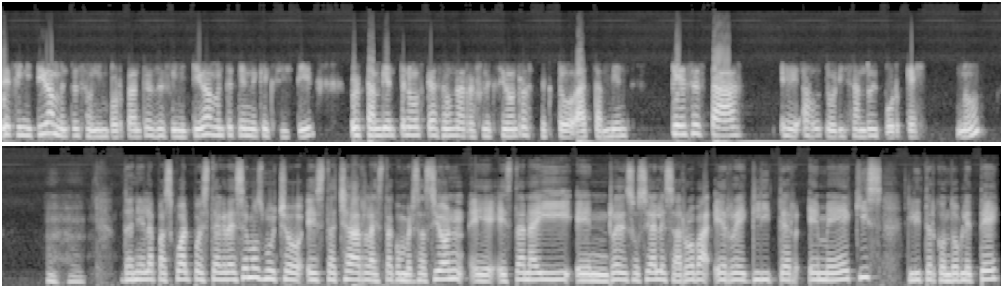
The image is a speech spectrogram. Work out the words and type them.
definitivamente son importantes, definitivamente tiene que existir, pero también tenemos que hacer una reflexión respecto a también qué se está eh, autorizando y por qué, ¿no? Daniela Pascual, pues te agradecemos mucho esta charla, esta conversación. Eh, están ahí en redes sociales, arroba rglittermx, glitter con doble T,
